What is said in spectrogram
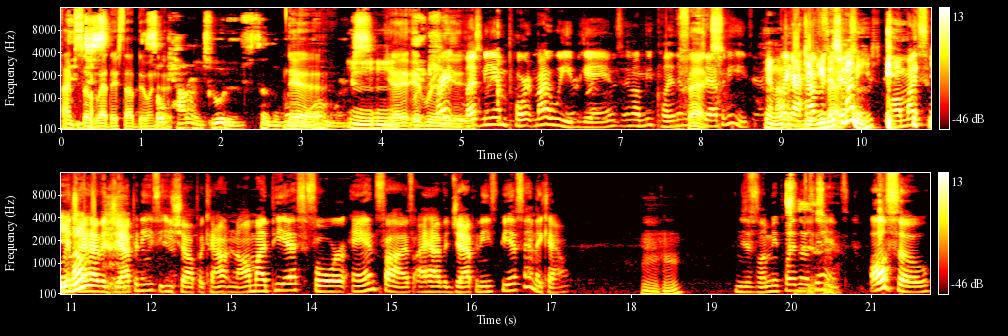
I'm so glad they stopped doing so that. So counterintuitive to the way Yeah. the world works. Mhm. Yeah, it, it really Right, is. let me import my Weeb games and let me play them Facts. in Japanese. And I'll Like, I give have you this Jap- money. On my Switch, know? I have a Japanese eShop account, and on my PS4 and 5, I have a Japanese PSN account. Mm-hmm. And just let me play those Yes, sir. games. Also,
